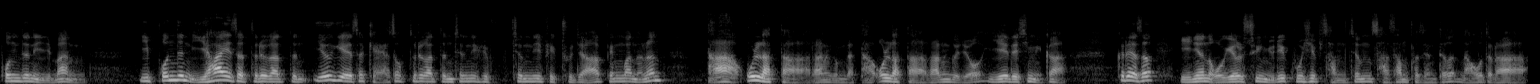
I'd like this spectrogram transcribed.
본전이지만 이 본전 이하에서 들어갔던 여기에서 계속 들어갔던 적립식, 적립식 투자 100만 원은 다 올랐다라는 겁니다. 다 올랐다라는 거죠. 이해되십니까? 그래서 2년 5개월 수익률이 93.43%가 나오더라.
